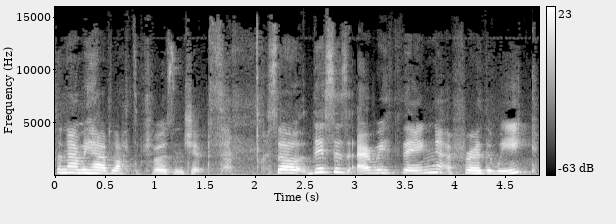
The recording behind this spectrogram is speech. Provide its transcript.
So now we have lots of frozen chips. So this is everything for the week.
